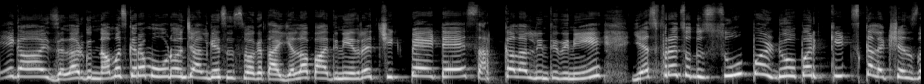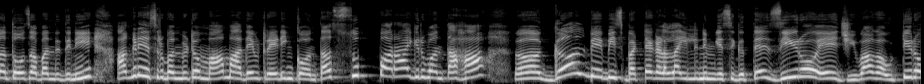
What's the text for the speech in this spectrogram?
ಹೇ ಗಾಯ್ಸ್ ಎಲ್ಲರಿಗೂ ನಮಸ್ಕಾರ. ಮೋಡೋನ್ ಚಾಲ್ಗೆ ಸುಸ್ವಾಗತ. ಎಲ್ಲಪ್ಪ ಇದೀನಿ ಅಂದರೆ ಚಿಕ್ಕಪೇಟೆ ಸರ್ಕಲಲ್ಲಿ ನಿಂತಿದ್ದೀನಿ ಎಸ್ ಫ್ರೆಂಡ್ಸ್ ಒಂದು ಸೂಪರ್ ಡೂಪರ್ ಕಿಡ್ಸ್ ಕಲೆಕ್ಷನ್ಸ್ನ ತೋರ್ಸ ಬಂದಿದ್ದೀನಿ ಅಂಗಡಿ ಹೆಸರು ಬಂದ್ಬಿಟ್ಟು ಮಾ ಮಾದೇವ್ ಟ್ರೇಡಿಂಗ್ ಕೋ ಅಂತ ಸೂಪರ್ ಆಗಿರುವಂತಹ ಗರ್ಲ್ ಬೇಬೀಸ್ ಬಟ್ಟೆಗಳೆಲ್ಲ ಇಲ್ಲಿ ನಿಮಗೆ ಸಿಗುತ್ತೆ. ಝೀರೋ ಏಜ್ ಇವಾಗ ಹುಟ್ಟಿರೋ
